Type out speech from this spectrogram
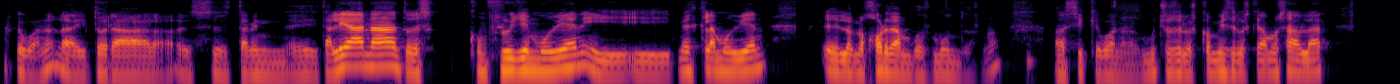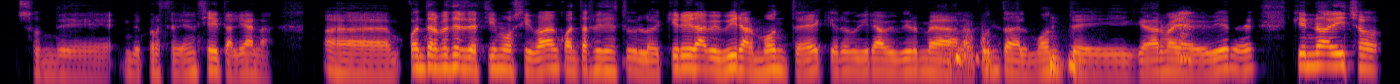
porque bueno, la editora es también italiana, entonces confluye muy bien y, mezcla muy bien eh, lo mejor de ambos mundos, ¿no? Así que bueno, muchos de los cómics de los que vamos a hablar son de, de procedencia italiana. Uh, ¿Cuántas veces decimos, Iván, cuántas veces tú lo quiero ir a vivir al monte, eh? quiero ir a vivirme a la punta del monte y quedarme ahí a vivir? Eh? ¿Quién, no ha dicho,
